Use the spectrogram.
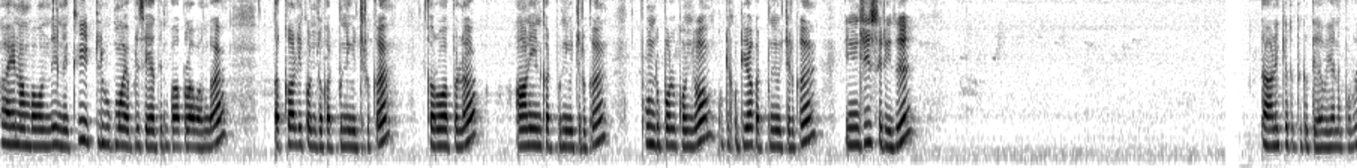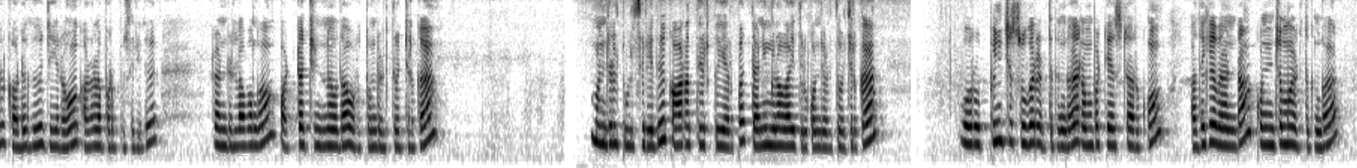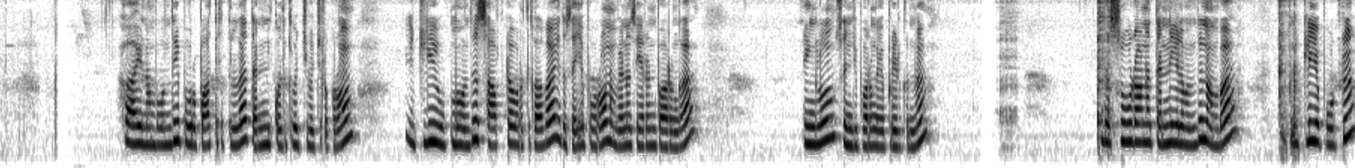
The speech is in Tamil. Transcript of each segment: ஹாய் நம்ம வந்து இன்றைக்கி இட்லி உப்புமா எப்படி செய்யறதுன்னு பார்க்கலாம் வாங்க. தக்காளி கொஞ்சம் கட் பண்ணி வச்சுருக்கேன். கருவேப்பிலை ஆனியன் கட் பண்ணி வச்சுருக்கேன். பூண்டு பல் கொஞ்சம் குட்டி குட்டியாக கட் பண்ணி வச்சுருக்கேன். இஞ்சி சிறிது தாளிக்கிறதுக்கு தேவையான பொருள் கடுகு ஜீரகம் கடலைப்பருப்பு சிறிது ரெண்டு லவங்கம் பட்டை சின்னதாக ஒரு துண்டு எடுத்து வச்சுருக்கேன். மஞ்சள் தூள் சிறிது காரத்திற்கு ஏற்ப தனி மிளகாய் தூள் கொஞ்சம் எடுத்து வச்சுருக்கேன். ஒரு பிஞ்சு சுகர் எடுத்துக்கோங்க ரொம்ப டேஸ்ட்டாக இருக்கும். அதிகம் வேண்டாம் கொஞ்சமாக எடுத்துக்கோங்க. ஹாய் நம்ம வந்து இப்போ ஒரு பாத்திரத்தில் தண்ணி கொதிக்க வச்சு வச்சுருக்குறோம். இட்லி உப்புமா வந்து சாஃப்டாக வரதுக்காக இதை செய்ய போகிறோம் நம்ம என்ன செய்கிறேன்னு பாருங்கள் நீங்களும் செஞ்சு பாருங்கள் எப்படி இருக்குன்னு. இந்த சூடான தண்ணியில் வந்து நம்ம இட்லியை போட்டு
